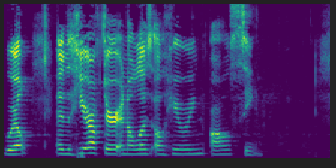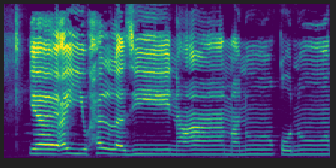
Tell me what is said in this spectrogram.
world and the hereafter, and Allah is all hearing, all seeing. يا أيها الذين آمنوا كونوا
